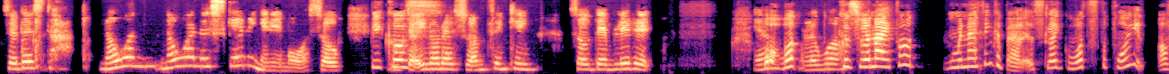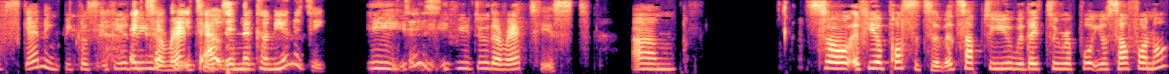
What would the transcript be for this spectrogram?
so there's no one, no one is scanning anymore. So, Because the Ilore, so I'm thinking, so they've let it. Yeah. What- what- like, well, because when I thought when I think about it, it's like what's the point of scanning? Because if you're doing the exactly. rat It's out in the community. it is. if you do the rat test, um, so if you're positive, it's up to you whether to report yourself or not.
